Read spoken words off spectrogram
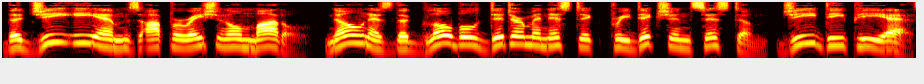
The GEM's operational model, known as the Global Deterministic Prediction System (GDPS),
